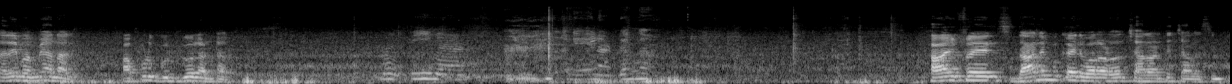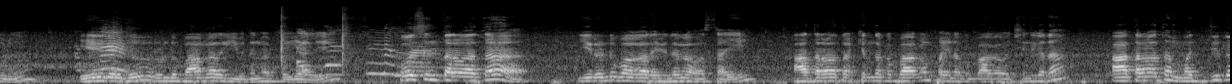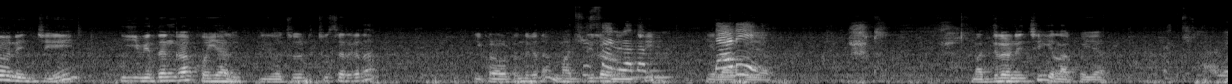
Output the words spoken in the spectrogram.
సరే మమ్మీ అనాలి. అప్పుడు గుడ్ గోల్ అంటారు. హాయ్ ఫ్రెండ్స్ దానిమ్మకాయని వలడం చాలా అంటే చాలా సింపుల్. ఏం లేదు రెండు భాగాలు ఈ విధంగా కొయ్యాలి. కోసిన తర్వాత ఈ రెండు భాగాలు ఈ విధంగా వస్తాయి. ఆ తర్వాత కింద ఒక భాగం పైన ఒక భాగం వచ్చింది కదా? ఆ తర్వాత మధ్యలో నుంచి ఈ విధంగా కొయ్యాలి. ఇది చూ చూసారు కదా? ఇక్కడ ఒకటి ఉంది కదా మధ్యలో నుంచి ఇలా కొయ్యాలి. మధ్యలో నుంచి ఇలా కొయ్యాలి.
